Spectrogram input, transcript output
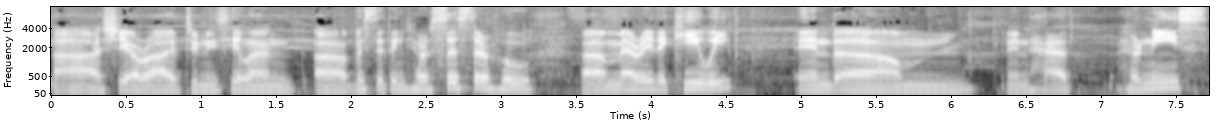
Uh, she arrived to New Zealand uh, visiting her sister, who uh, married a Kiwi, and um, and had her niece.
